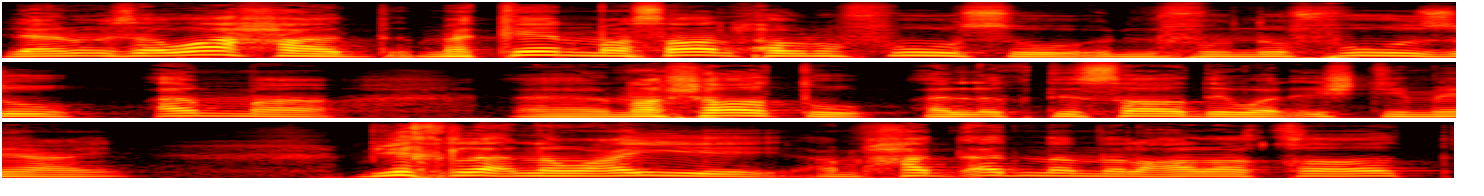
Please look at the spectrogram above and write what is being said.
لأنه إذا واحد ما كان مصالحه نفوسه نفوذه أما آه، نشاطه الاقتصادي والاجتماعي بيخلق نوعية أم حد أدنى من العلاقات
